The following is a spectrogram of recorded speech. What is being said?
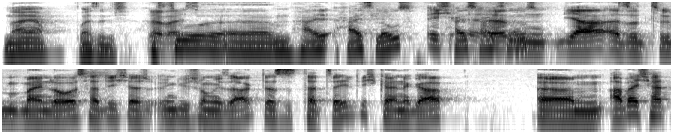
Naja, weiß ich nicht. Wer Hast du ähm, High, Highs Lows? Ich, Highs, Highs, Lows? ähm, ja, also zu meinen Lows hatte ich ja irgendwie schon gesagt, dass es tatsächlich keine gab. Ähm, aber ich hatte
